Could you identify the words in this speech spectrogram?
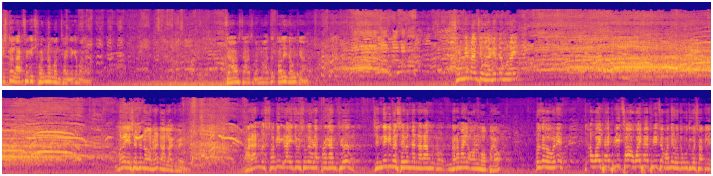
यस्तो लाग्छ कि छोड्न मन छैन क्या मलाई? जाओस् जाओस् भन्नु अझ तलै जाउँ क्या? सुन्ने मान्छे हुँदाखेरि त मलाई? मलाई यसो नगर्नु है डर लाग्छ फेरि धरानमा सबिन राईज्यूसँग एउटा प्रोग्राम थियो। जिन्दगीमा सबैभन्दा नराम्रो नरमाइलो अनुभव भयो। कस्तो भयो भने यहाँ वाइफाई फ्री छ वाइफाई फ्री छ भन्दै हुनुहुन्छ उद्घो सकले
